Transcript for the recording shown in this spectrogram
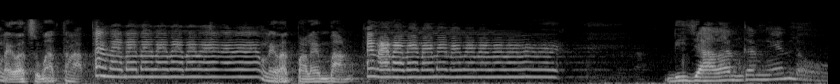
lewat Sumatera. Lewat Palembang. Di jalan kan ngendong.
